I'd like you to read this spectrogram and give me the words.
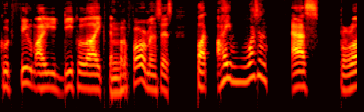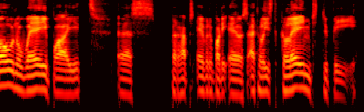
good film. I did like the mm-hmm. performances, but I wasn't as blown away by it as perhaps everybody else at least claimed to be.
